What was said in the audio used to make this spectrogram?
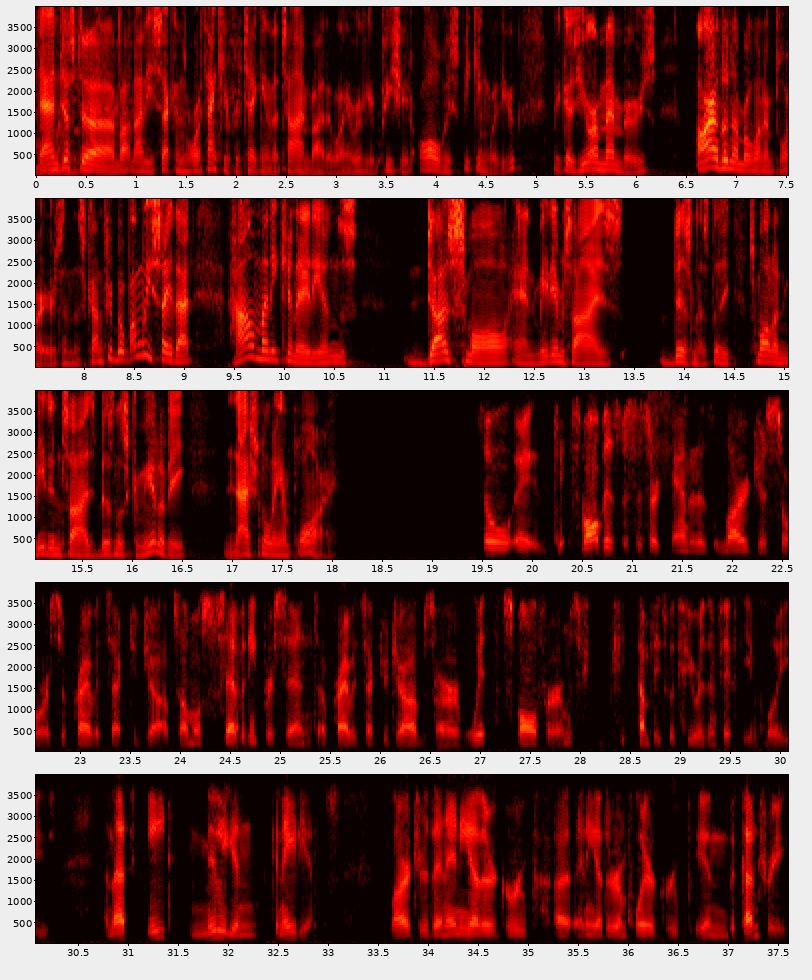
Dan, just uh, about 90 seconds more. Thank you for taking the time, by the way. I really appreciate always speaking with you because your members are the number one employers in this country. But when we say that, how many Canadians does small and medium sized business, the small and medium sized business community, nationally employ? So, uh, small businesses are Canada's largest source of private sector jobs. Almost 70% of private sector jobs are with small firms, companies with fewer than 50 employees, and that's 8 million Canadians, larger than any other group, uh, any other employer group in the country.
